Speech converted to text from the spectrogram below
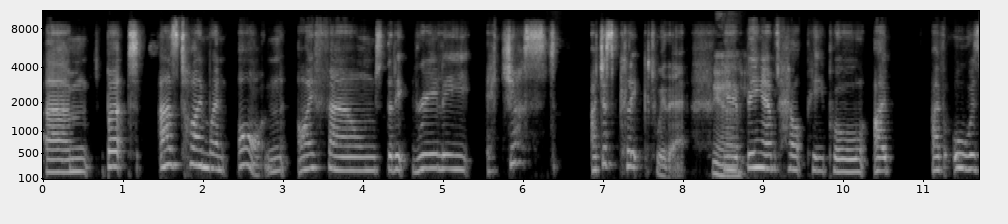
Um, but as time went on, I found that it really, it just, I just clicked with it yeah. you know being able to help people i i've always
